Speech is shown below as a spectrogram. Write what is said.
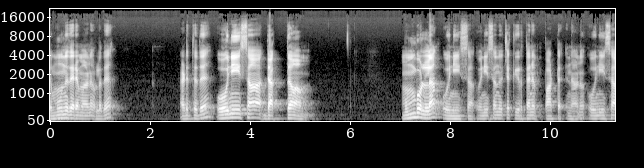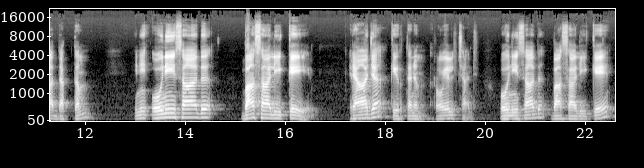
മൂന്ന് തരമാണ് ഉള്ളത്. അടുത്തത് ഓനീസ ദക്താം. മുമ്പുള്ള ഒനീസ ഒനീസ എന്ന് വെച്ചാൽ കീർത്തനം പാട്ട് എന്നാണ്. ഓനീസ ദക്തം. ഇനി ഓനീസാദ് ബാസാലി രാജ കീർത്തനം റോയൽ ചാന്റ് ഓനീസാദ് ബാസാലി കെ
